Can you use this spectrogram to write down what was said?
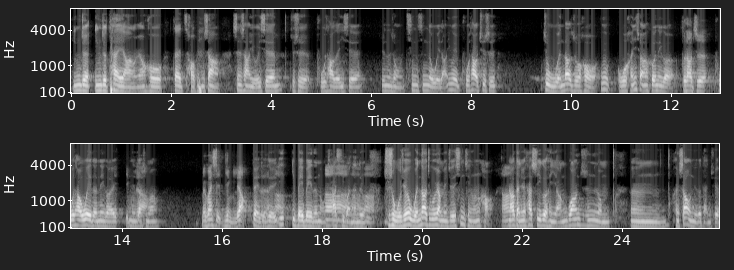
迎着迎着太阳，然后在草坪上，身上有一些就是葡萄的一些，就那种清新的味道，因为葡萄确实，就闻到之后，因为我很喜欢喝那个葡萄汁，葡萄味的那个那叫什么？没关系，饮料。对对对，一一杯杯的那种插吸管的那种，就是我觉得闻到就会让人觉得心情很好，然后感觉它是一个很阳光，就是那种嗯很少女的感觉。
